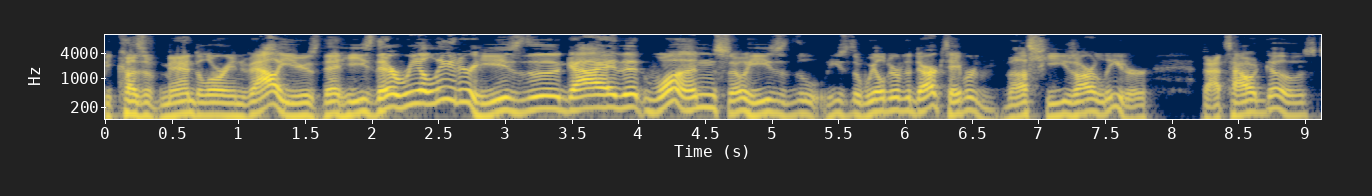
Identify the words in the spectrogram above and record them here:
because of Mandalorian values that he's their real leader. He's the guy that won, so he's the he's the wielder of the dark saber, thus he's our leader. That's how it goes.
